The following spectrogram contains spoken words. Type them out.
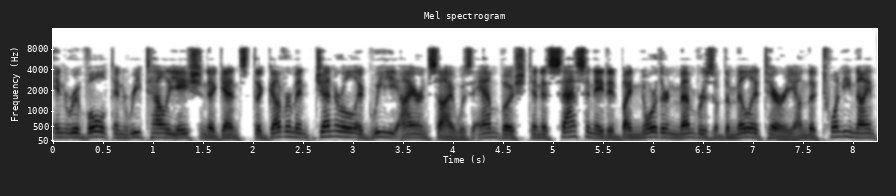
In revolt and retaliation against the government General Aguiyi Ironsi was ambushed and assassinated by northern members of the military on 29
